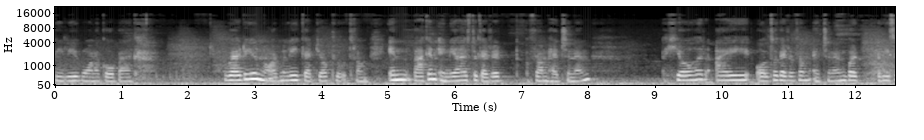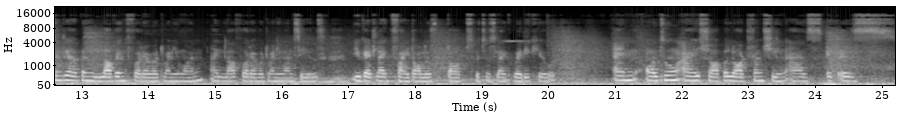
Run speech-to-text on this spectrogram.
really want to go back. Where do you normally get your clothes from? In back in India, I used to get it from H&M here I also get it from H&M but recently I've been loving Forever 21 I love Forever 21 sales. You get like five dollars tops which is like very cute. And also I shop a lot from Shein as it is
